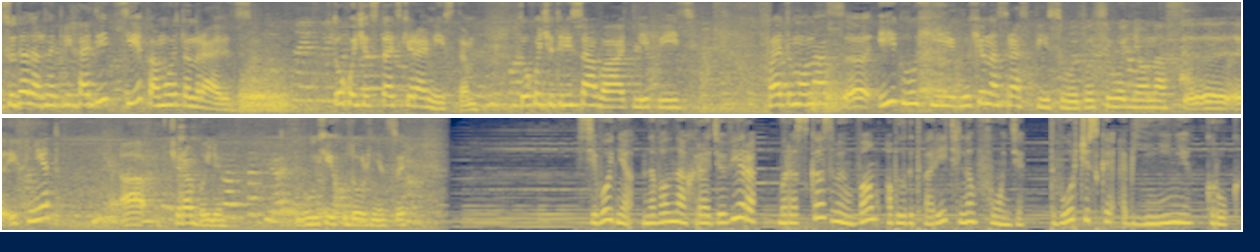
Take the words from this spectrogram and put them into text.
сюда должны приходить те, кому это нравится. Кто хочет стать керамистом, кто хочет рисовать, лепить. Поэтому у нас э, и глухие, глухие у нас расписывают. Вот сегодня у нас э, их нет, а вчера были глухие художницы. Сегодня на волнах Радио Вера мы рассказываем вам о благотворительном фонде «Творческое объединение Круг»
